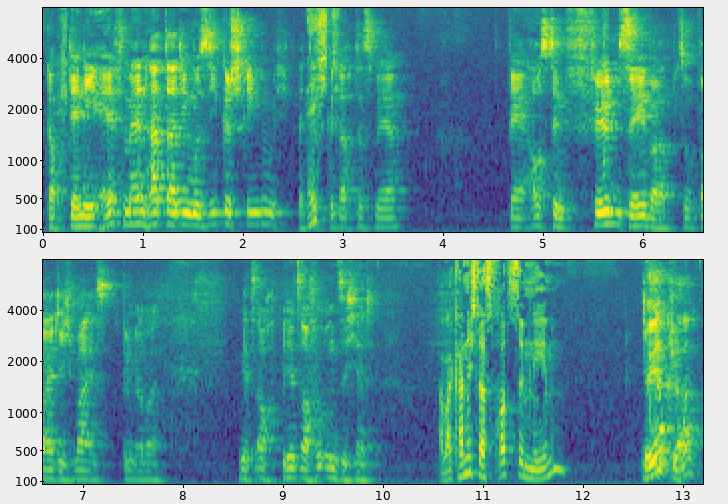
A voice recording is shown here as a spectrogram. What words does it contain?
ich glaube, Danny Elfman hat da die Musik geschrieben. Ich hätte Echt? gedacht, das wäre wär aus dem Film selber, soweit ich weiß. Bin aber jetzt auch, bin jetzt auch verunsichert. Aber kann ich das trotzdem nehmen? Ja, ja, klar.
